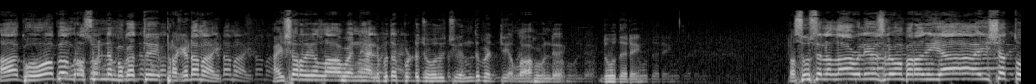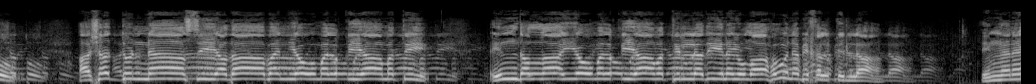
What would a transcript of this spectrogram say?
ആ ഗോപം റസൂലിന്റെ മുഖത്ത് പ്രകടമായി. ഐഷ അള്ളാഹു എന്നെ അത്ഭുതപ്പെട്ട് ചോദിച്ചു എന്ത് പറ്റി അള്ളാഹുവിന്റെ ദൂതരെ? റസൂൽ സല്ലല്ലാഹു അലൈഹി വസല്ലം പറഞ്ഞു യാ ഐഷത്തു അഷദ്ദുൻ നാസി അദാബൻ യൗമൽ ഖിയാമത്തി ഇൻദല്ലാഹി യൗമൽ ഖിയാമത്തി അല്ലദീന യുലാഹൂന ബിഖൽഖില്ലാഹ് ഇങ്ങനെ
